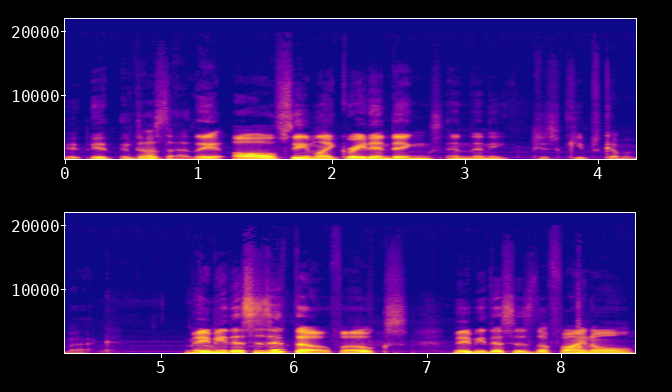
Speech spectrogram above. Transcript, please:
It, it it does that. They all seem like great endings, and then he just keeps coming back. Maybe this is it though, folks. Maybe this is the final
